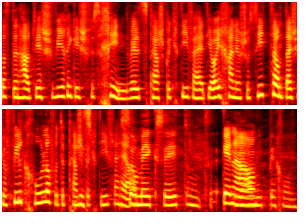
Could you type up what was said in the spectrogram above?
dass dann halt wie schwierig ist für das Kind, weil es Perspektive hat. Ja, ich kann ja schon sitzen und das ist ja viel cooler von der Perspektive her. so mehr sieht und genau. ja, mitbekommt.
